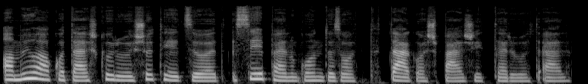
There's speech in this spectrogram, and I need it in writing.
A műalkotás körül sötétzöld, szépen gondozott, tágas pázsit terült el.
